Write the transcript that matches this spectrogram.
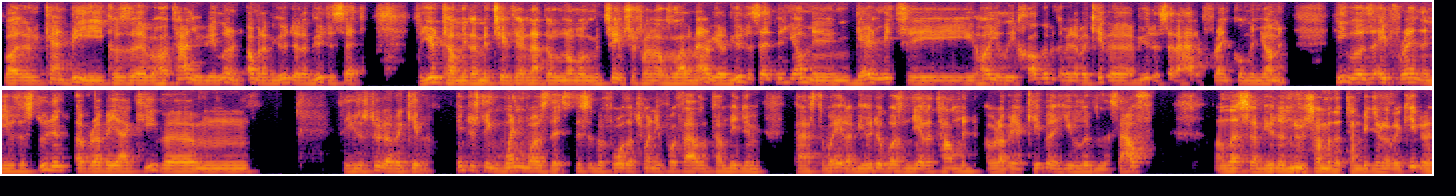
well, it can't be because uh, Hatanya, we learned, oh, but Rabbi Yehuda, Rabbi Yehuda said, so you're telling me that mitzvim are not no longer mitzvim. Shlomo was allowed to marry. Rabbi Yehuda said Binyamin ger mitzri hoyli chavim. Rabbi Akiva. Rabbi Yehuda said I had a friend called Binyamin. He was a friend and he was a student of Rabbi Akiva. So he was a student of Akiva. Interesting. When was this? This is before the twenty-four thousand Talmidim passed away. Rabbi Yehuda wasn't yet a Talmud of Rabbi Akiva. He lived in the south, unless Rabbi Yehuda knew some of the Talmidim of Rabbi Akiva.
